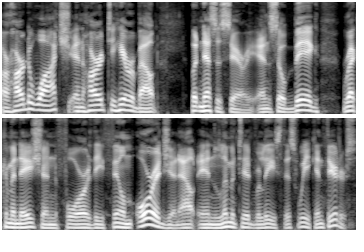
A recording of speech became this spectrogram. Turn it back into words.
are hard to watch and hard to hear about, but necessary. And so, big recommendation for the film Origin out in limited release this week in theaters.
